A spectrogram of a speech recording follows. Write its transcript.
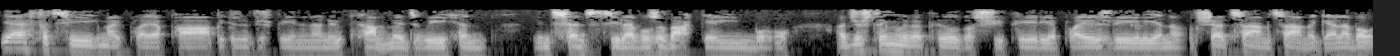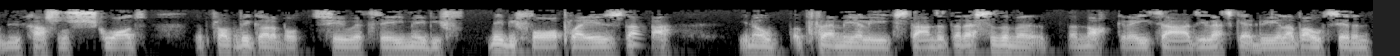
yeah, fatigue might play a part because we've just been in a Nou Camp midweek and the intensity levels of that game, but I just think Liverpool got superior players really, and I've said time and time again about Newcastle's squad they've probably got about two or three, maybe maybe four players that are, you know, a Premier League standard. The rest of them are, are not great, are? Let's get real about it. And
